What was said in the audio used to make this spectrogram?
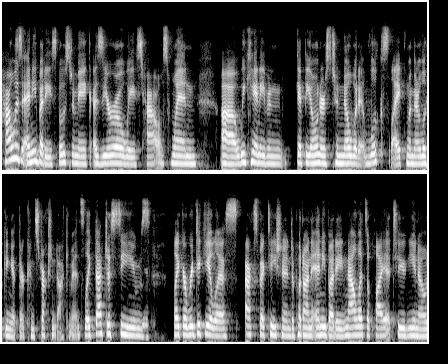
how is anybody supposed to make a zero waste house when uh, we can't even get the owners to know what it looks like when they're looking at their construction documents? Like that just seems yeah. Like a ridiculous expectation to put on anybody. Now let's apply it to, you know,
